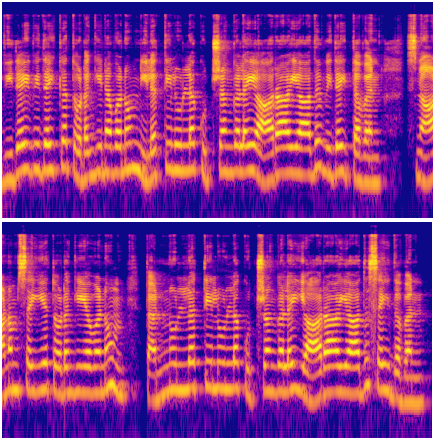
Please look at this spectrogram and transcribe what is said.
விதை விதைக்க தொடங்கினவனும் நிலத்திலுள்ள குற்றங்களை ஆராயாது விதைத்தவன். ஸ்நானம் செய்ய தொடங்கியவனும் தன்னுள்ளத்திலுள்ள குற்றங்களை ஆராயாது செய்தவன்.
